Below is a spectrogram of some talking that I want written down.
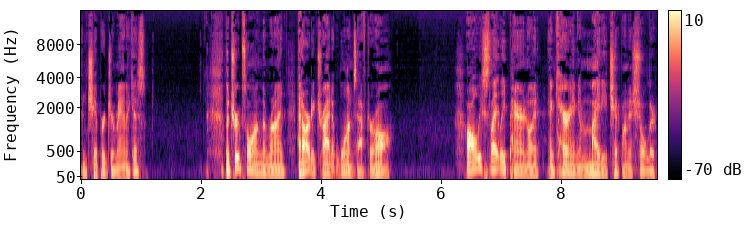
and chipper Germanicus? The troops along the Rhine had already tried it once, after all. Always slightly paranoid and carrying a mighty chip on his shoulder,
